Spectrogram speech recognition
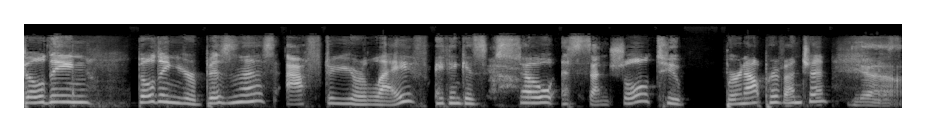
building building your business after your life I think is so essential to burnout prevention. Yeah.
